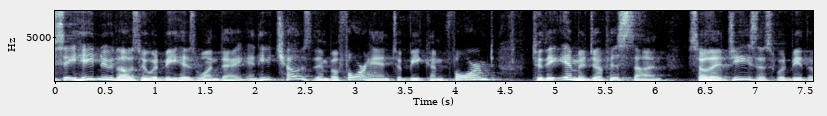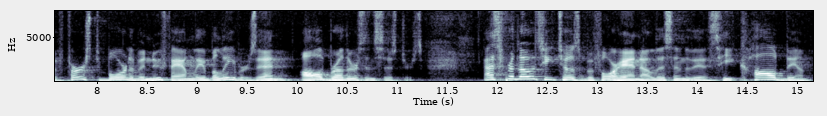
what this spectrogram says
see, He knew those who would be His one day, and He chose them beforehand to be conformed to the image of His Son so that Jesus would be the firstborn of a new family of believers and all brothers and sisters. As for those he chose beforehand, now listen to this, he called them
